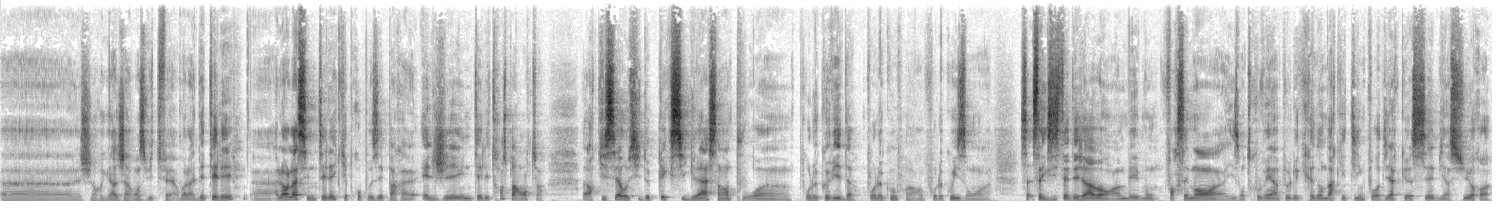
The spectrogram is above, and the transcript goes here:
Euh, je regarde, j'avance vite faire. Voilà, des télés. Euh, alors là, c'est une télé qui est proposée par euh, LG, une télé transparente, alors qui sert aussi de plexiglas hein, pour, pour le Covid, pour le coup. Pour le coup, ils ont, ça, existait déjà avant, hein, mais bon, forcément, ils ont trouvé un peu le credo marketing pour dire que c'est bien sûr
